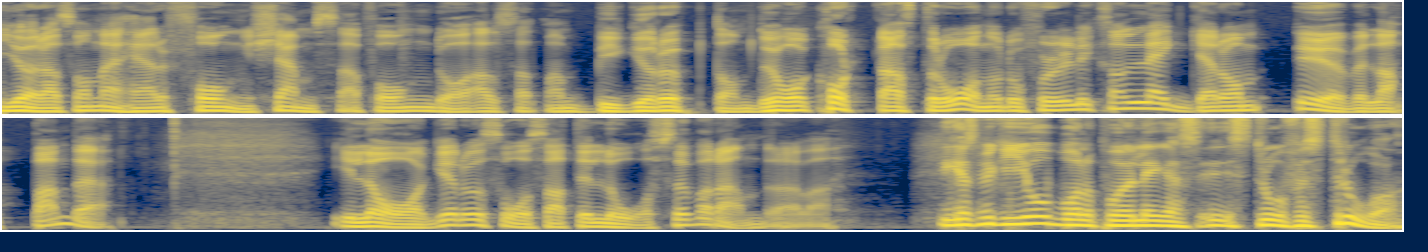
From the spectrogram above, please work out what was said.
göra sådana här fång, kämsafång då. Alltså att man bygger upp dem. Du har korta strån och då får du liksom lägga dem överlappande. I lager och så, så att det låser varandra. va. Det är ganska mycket jobb att hålla på och lägga strå för strå.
